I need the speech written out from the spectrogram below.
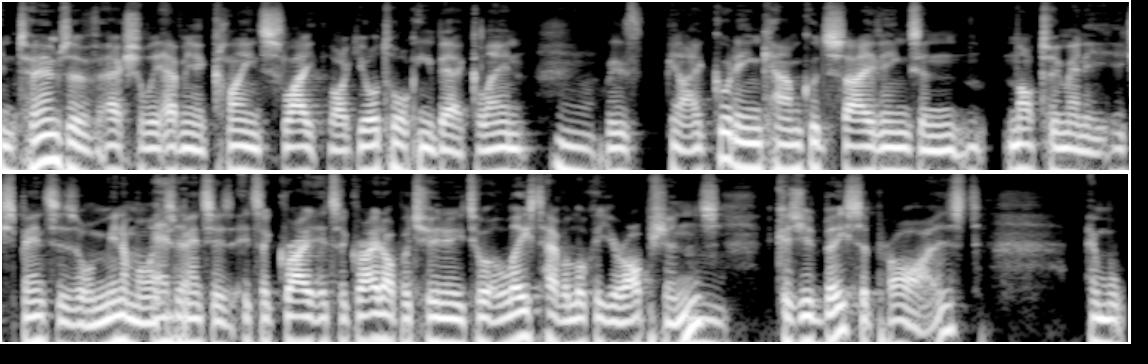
in terms of actually having a clean slate, like you're talking about, Glenn, mm. with you know good income, good savings, and not too many expenses or minimal And, expenses, it's a great it's a great opportunity to at least have a look at your options mm. because you'd be surprised. And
